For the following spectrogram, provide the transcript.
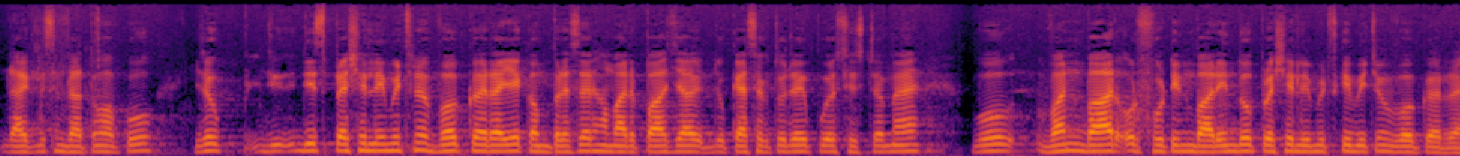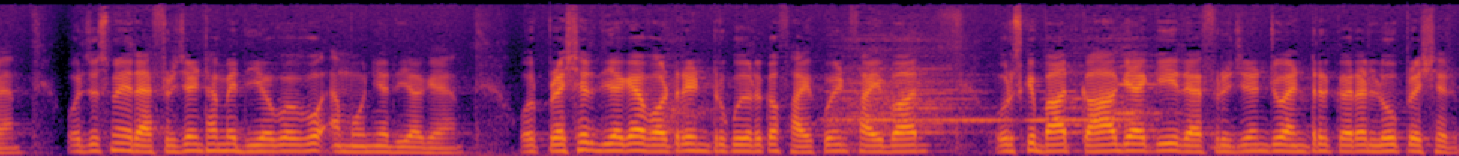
directly समझाता हूँ आपको। ये जो, जिस प्रेशर लिमिट्स में वर्क कर रहा है ये कंप्रेसर हमारे पास या जो कह सकते हो, जो पूरा सिस्टम है, वो वन बार और फोर्टीन बार इन दो प्रेशर लिमिट्स के बीच में वर्क कर रहा है। और जिसमें रेफ्रिजरेंट हमें दिया हुआ है, वो अमोनिया दिया गया है। और प्रेशर दिया गया वाटर इंटरकूलर का 5.5 बार और उसके बाद कहा गया कि रेफ्रिजरेंट जो एंटर कर रहा है लो प्रेशर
